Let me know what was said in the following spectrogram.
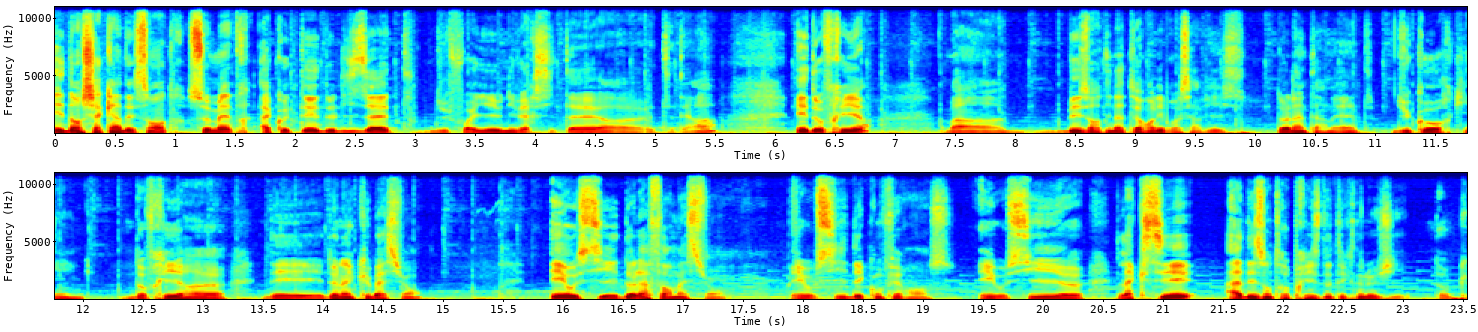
Et dans chacun des centres, se mettre à côté de l'ISET, du foyer universitaire, euh, etc. Et d'offrir ben, des ordinateurs en libre service, de l'Internet, du coworking, d'offrir euh, de l'incubation, et aussi de la formation, et aussi des conférences, et aussi euh, l'accès à des entreprises de technologie. Donc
